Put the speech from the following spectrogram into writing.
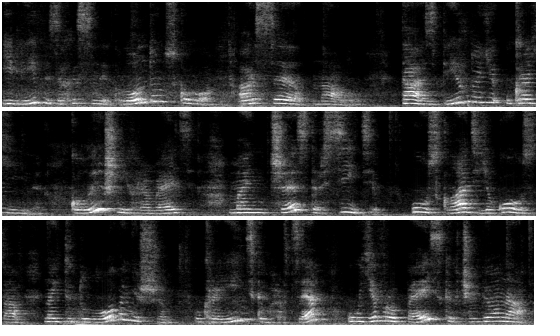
і лівий захисник лондонського Арсеналу та збірної України, колишній гравець Манчестер Сіті, у складі якого став найтитулованішим українським гравцем у європейських чемпіонатах.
